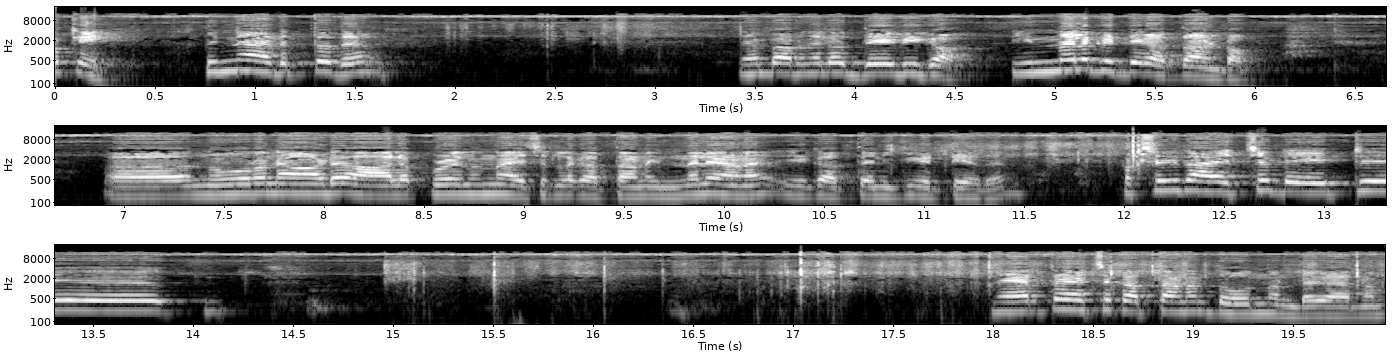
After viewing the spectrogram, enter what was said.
ഓക്കെ പിന്നെ അടുത്തത് ഞാൻ പറഞ്ഞല്ലോ ദേവിക. ഇന്നലെ കിട്ടിയ കത്താണ് കേട്ടോ. നൂറനാട് ആലപ്പുഴയിൽ നിന്ന് അയച്ചിട്ടുള്ള കത്താണ്. ഇന്നലെയാണ് ഈ കത്ത് എനിക്ക് കിട്ടിയത്. പക്ഷെ ഇത് അയച്ച ഡേറ്റ് നേരത്തെ അയച്ച കത്താണെന്ന് തോന്നുന്നുണ്ട്. കാരണം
